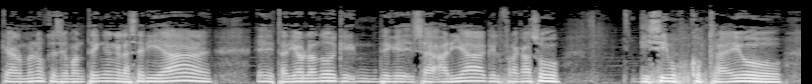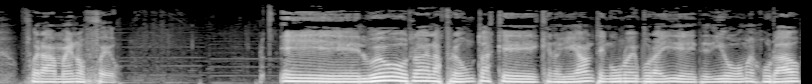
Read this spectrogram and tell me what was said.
que al menos que se mantengan en la Serie A, eh, estaría hablando de que, de que se haría que el fracaso que hicimos contra ellos fuera menos feo. Eh, luego otra de las preguntas que, que nos llegaban, tengo uno ahí por ahí de, de, Diego Gómez Jurado,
